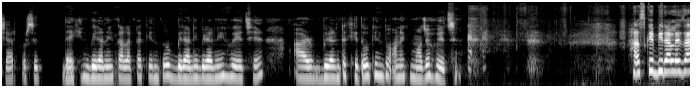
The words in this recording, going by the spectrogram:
শেয়ার করছি। দেখেন বিরিয়ানির কালারটা কিন্তু বিরিয়ানি বিরিয়ানি হয়েছে, আর বিরিয়ানিটা খেতেও কিন্তু অনেক মজা হয়েছে। আজকে বিড়ালে যা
